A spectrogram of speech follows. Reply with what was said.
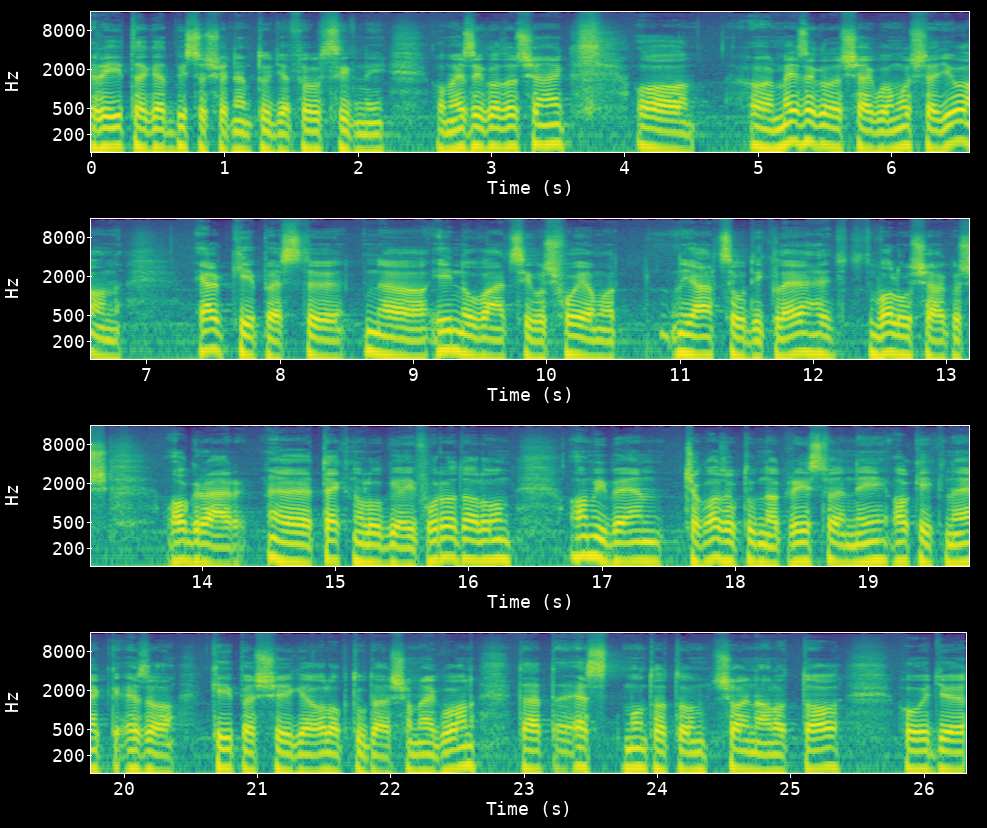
réteget biztos, hogy nem tudja felszívni a mezőgazdaság. A a mezőgazdaságban most egy olyan elképesztő innovációs folyamat játszódik le, egy valóságos agrár technológiai forradalom, amiben csak azok tudnak részt venni, akiknek ez a képessége, alaptudása megvan. Tehát ezt mondhatom sajnálattal, hogy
